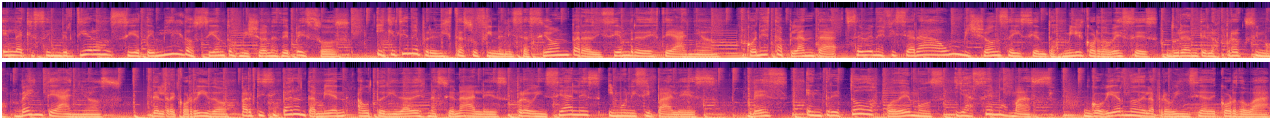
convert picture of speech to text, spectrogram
en la que se invirtieron 7.200 millones de pesos y que tiene prevista su finalización para diciembre de este año. Con esta planta se beneficiará a 1.600.000 cordobeses durante los próximos 20 años. Del recorrido participaron también autoridades nacionales, provinciales y municipales. ¿Ves? Entre todos podemos y hacemos más. Gobierno de la provincia de Córdoba.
